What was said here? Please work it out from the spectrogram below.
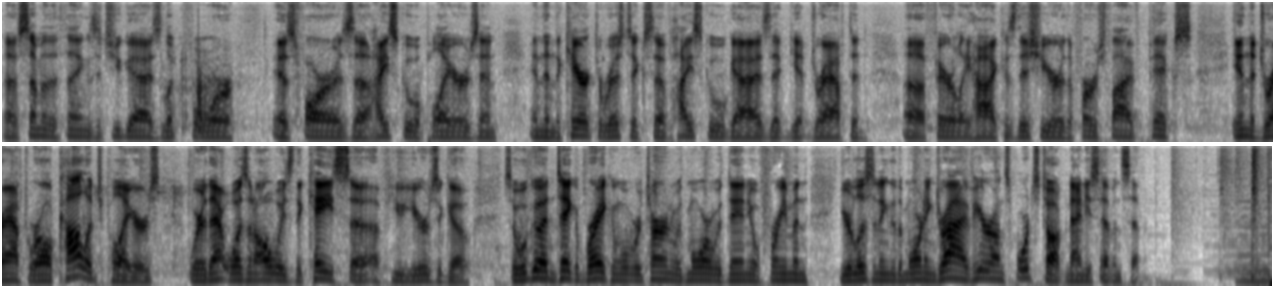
uh, some of the things that you guys look for as far as uh, high school players and and then the characteristics of high school guys that get drafted uh, fairly high because this year the first five picks in the draft were all college players where that wasn't always the case uh, a few years ago. So we'll go ahead and take a break and we'll return with more with Daniel Freeman. You're listening to the Morning Drive here on Sports Talk 97.7.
